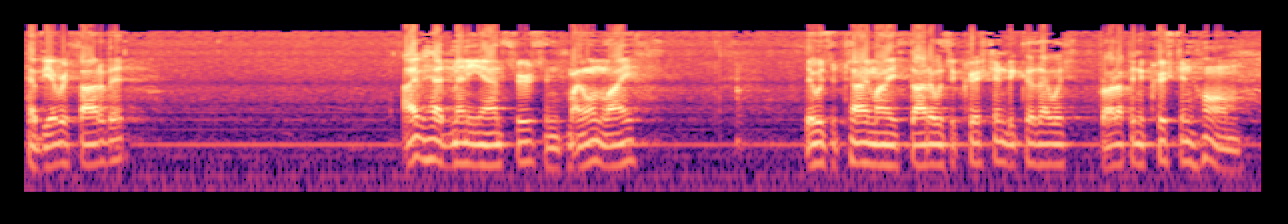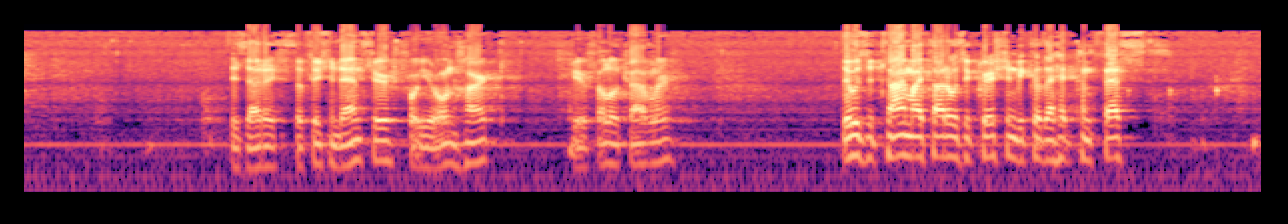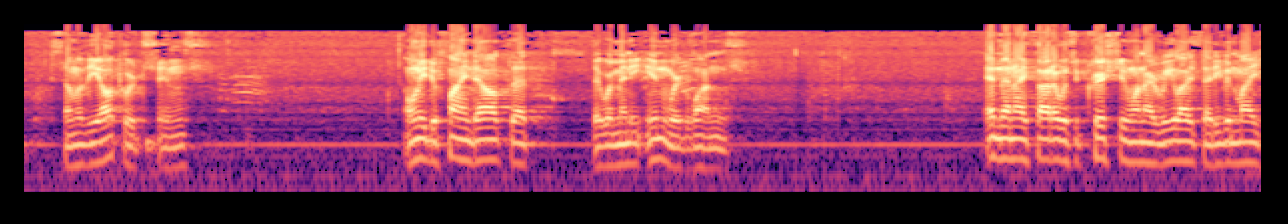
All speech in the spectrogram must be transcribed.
Have you ever thought of it? I've had many answers in my own life. There was a time I thought I was a Christian because I was brought up in a Christian home. Is that a sufficient answer for your own heart, dear fellow traveler? There was a time I thought I was a Christian because I had confessed some of the outward sins, only to find out that there were many inward ones. And then I thought I was a Christian when I realized that even my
